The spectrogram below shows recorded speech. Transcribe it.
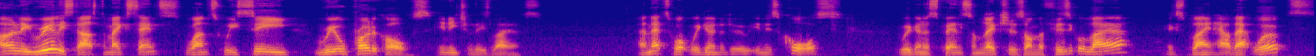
only really starts to make sense once we see real protocols in each of these layers. And that's what we're going to do in this course. We're going to spend some lectures on the physical layer, explain how that works,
